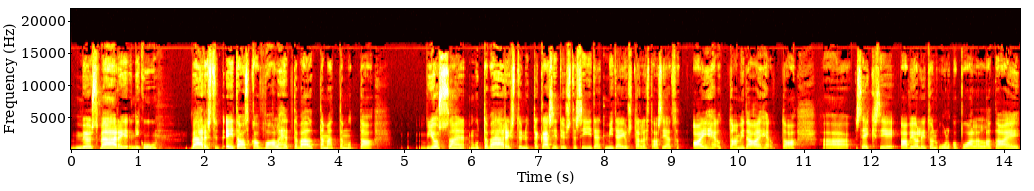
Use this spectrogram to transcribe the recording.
myös vääri, niin kuin, vääristynyt, ei taaskaan valhetta välttämättä, mutta jossain, mutta vääristynyttä käsitystä siitä, että mitä just tällaiset asiat aiheuttaa, mitä aiheuttaa ää, seksi avioliiton ulkopuolella tai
